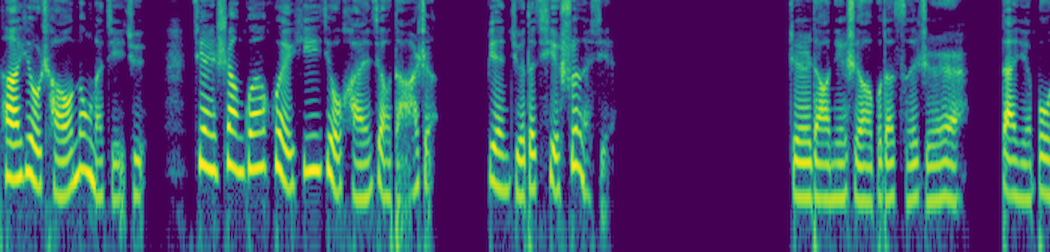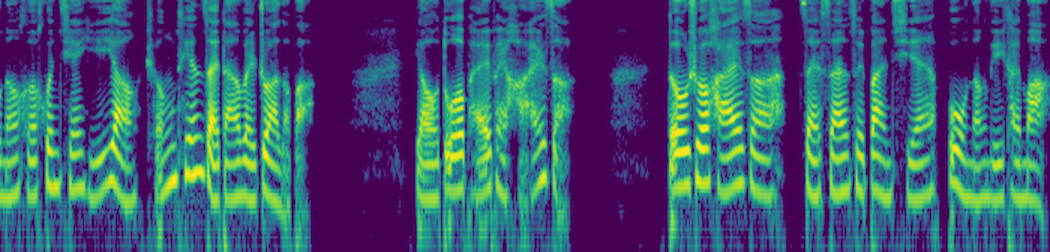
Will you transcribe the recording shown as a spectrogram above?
他又嘲弄了几句，见上官慧依旧含笑答着，便觉得气顺了些。知道你舍不得辞职，但也不能和婚前一样成天在单位转了吧？要多陪陪孩子。都说孩子在三岁半前不能离开妈，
